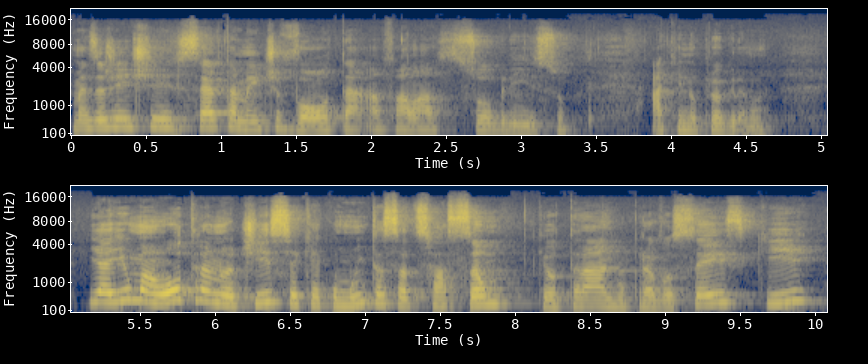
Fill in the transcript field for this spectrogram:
Mas a gente certamente volta a falar sobre isso aqui no programa. E aí uma outra notícia que é com muita satisfação que eu trago para vocês que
